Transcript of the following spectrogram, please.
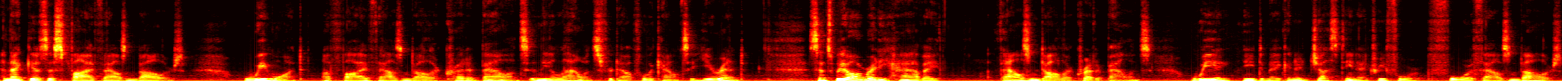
and that gives us $5,000. We want a $5,000 credit balance in the allowance for doubtful accounts at year end. Since we already have a $1,000 credit balance, we need to make an adjusting entry for $4,000.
